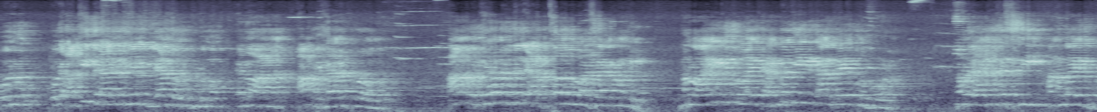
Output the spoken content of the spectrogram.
ഒരു ഒരു അതിദാരിദ്ര്യം ഇല്ലാത്ത ഒരു കുടുംബം എന്നതാണ് ആ പ്രഖ്യാപനത്തിലൂടെ വന്നത്. ആ പ്രഖ്യാപനത്തിന്റെ അർത്ഥം ഒന്ന് മനസ്സിലാക്കണമെങ്കിൽ നമ്മൾ ആയിരത്തി തൊള്ളായിരത്തി അൻപത്തി ഏഴ് കാലത്തേക്ക് നോക്കുമ്പോൾ നമ്മുടെ രാജ്യത്തെ സ്ഥിതി അന്നുണ്ടായിരുന്നു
